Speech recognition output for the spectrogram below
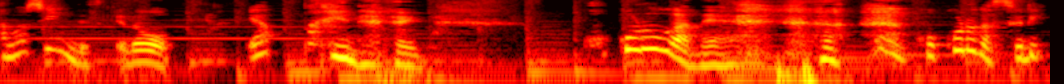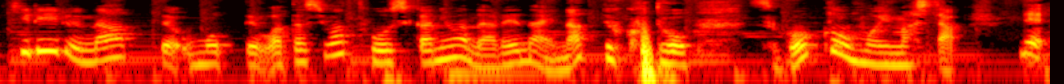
楽しいんですけど、やっぱりね、心がね、心が擦り切れるなって思って、私は投資家にはなれないなってことをすごく思いました。で、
